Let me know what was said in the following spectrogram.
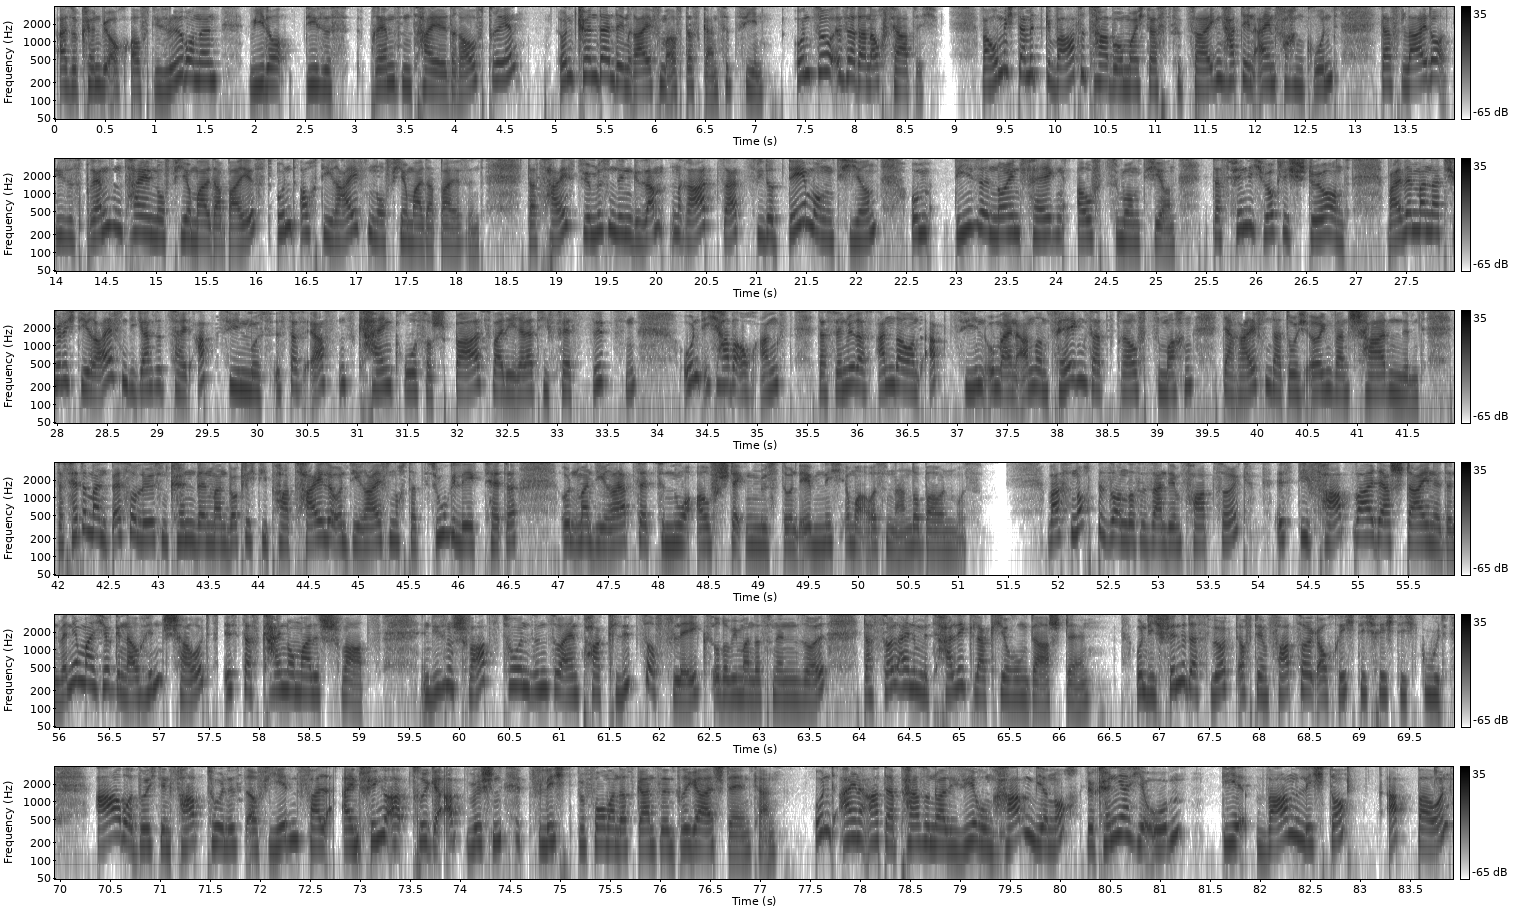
Also können wir auch auf die silbernen wieder dieses Bremsenteil draufdrehen und können dann den Reifen auf das Ganze ziehen. Und so ist er dann auch fertig. Warum ich damit gewartet habe, um euch das zu zeigen, hat den einfachen Grund, dass leider dieses Bremsenteil nur viermal dabei ist und auch die Reifen nur viermal dabei sind. Das heißt, wir müssen den gesamten Radsatz wieder demontieren, um diese neuen Felgen aufzumontieren. Das finde ich wirklich störend, weil wenn man natürlich die Reifen die ganze Zeit abziehen muss, ist das erstens kein großer Spaß, weil die relativ fest sitzen und ich habe auch Angst, dass wenn wir das andauernd abziehen, um einen anderen Felgensatz drauf zu machen, der Reifen dadurch irgendwann Schaden nimmt. Das hätte man besser lösen können, wenn man wirklich die paar Teile und die Reifen noch dazugelegt hätte und man die Radsätze nur aufstecken müsste und eben nicht immer auseinanderbauen muss. Was noch besonders ist an dem Fahrzeug, ist die Farbwahl der Steine. Denn wenn ihr mal hier genau hinschaut, ist das kein normales Schwarz. In diesem Schwarzton sind so ein paar Glitzerflakes oder wie man das nennen soll. Das soll eine Metallic-Lackierung darstellen. Und ich finde, das wirkt auf dem Fahrzeug auch richtig, richtig gut. Aber durch den Farbton ist auf jeden Fall ein Fingerabdrücke abwischen Pflicht, bevor man das Ganze ins Regal stellen kann. Und eine Art der Personalisierung haben wir noch. Wir können ja hier oben die Warnlichter abbauen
